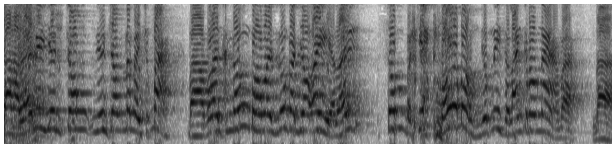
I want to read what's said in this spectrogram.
បាទឥឡូវនេះយើងចង់យើងចង់ដឹងឲ្យច្បាស់បាទផ្លូវក្នុងបងឲ្យស្គមក៏យកអីឥឡូវសុំបញ្ជាក់មកបងយប់នេះស្រឡាញ់ក្រុមណាបាទបាទ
